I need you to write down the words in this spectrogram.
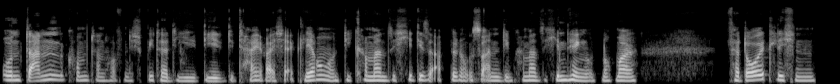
Und dann kommt dann hoffentlich später die, die detailreiche Erklärung und die kann man sich hier, diese Abbildung ist so an, die kann man sich hinhängen und nochmal verdeutlichen,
